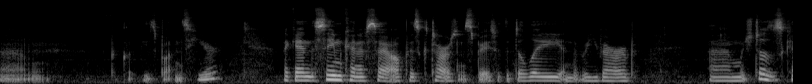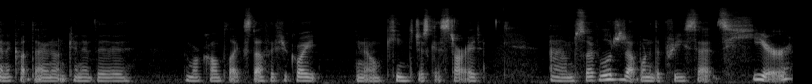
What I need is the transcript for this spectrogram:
Um, click these buttons here. Again, the same kind of setup as Guitars in Space with the delay and the reverb, um, which does kind of cut down on kind of the the more complex stuff if you're quite, you know, keen to just get started. Um, so I've loaded up one of the presets here.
